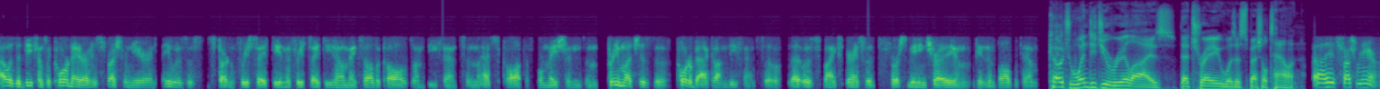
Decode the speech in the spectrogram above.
I was the defensive coordinator his freshman year, and he was a starting free safety, and the free safety, you know, makes all the calls on defense and has to call out the formations and pretty much is the quarterback on defense. So that was my experience with first meeting Trey and getting involved with him. Coach, when did you realize that Trey was a special talent? Uh, his freshman year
